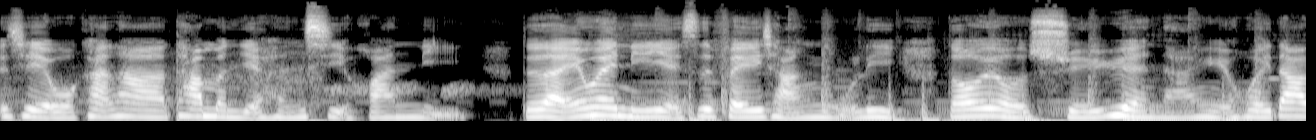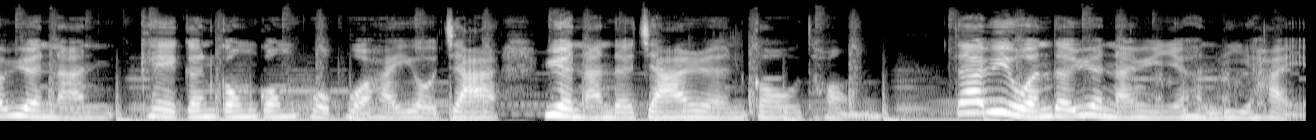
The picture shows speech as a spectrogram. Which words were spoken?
而且我看他他们也很喜欢你，对不对？因为你也是非常努力，都有学越南语，回到越南可以跟公公婆婆还有家越南的家人沟通。对啊，玉文的越南语也很厉害耶。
